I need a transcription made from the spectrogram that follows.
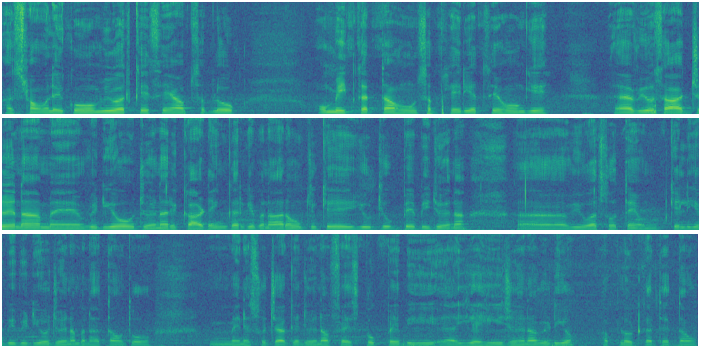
अस्सलाम वालेकुम व्यूअर, कैसे हैं आप सब लोग? उम्मीद करता हूँ सब खैरियत से होंगे। व्यूअर्स, आज जो है ना, मैं वीडियो जो है ना रिकॉर्डिंग करके बना रहा हूँ, क्योंकि यूट्यूब पे भी जो है ना व्यूअर्स होते हैं, उनके लिए भी वीडियो जो है ना बनाता हूँ। तो मैंने सोचा कि जो है ना फेसबुक पे भी यही जो है ना वीडियो अपलोड कर देता हूँ।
